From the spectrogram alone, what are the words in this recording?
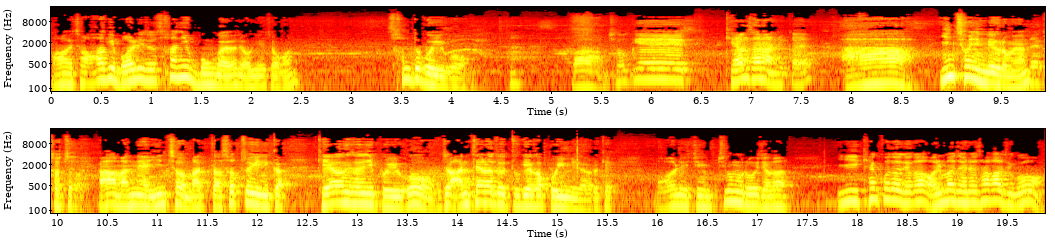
아, 저기 멀리 저 산이 뭔가요? 저기 저건 산도 보이고. 와, 저게 계양산 아닐까요? 아, 인천인데 그러면 네, 저쪽. 그렇죠. 아, 맞네. 인천 맞다. 서쪽이니까 계양선이 보이고 저 안테나도 두 개가 보입니다. 이렇게 멀리 지금 줌으로 제가 이 캠코더 제가 얼마 전에 사가지고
